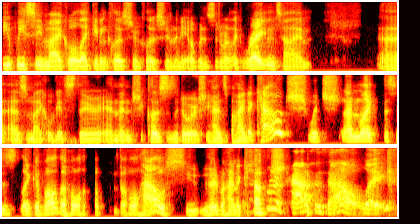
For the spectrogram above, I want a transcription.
you- we see Michael like getting closer and closer, and then he opens the door like right in time uh, as Michael gets there, and then she closes the door. She hides behind a couch, which I'm like, this is like of all the whole the whole house, you, you hide behind a couch. passes out like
